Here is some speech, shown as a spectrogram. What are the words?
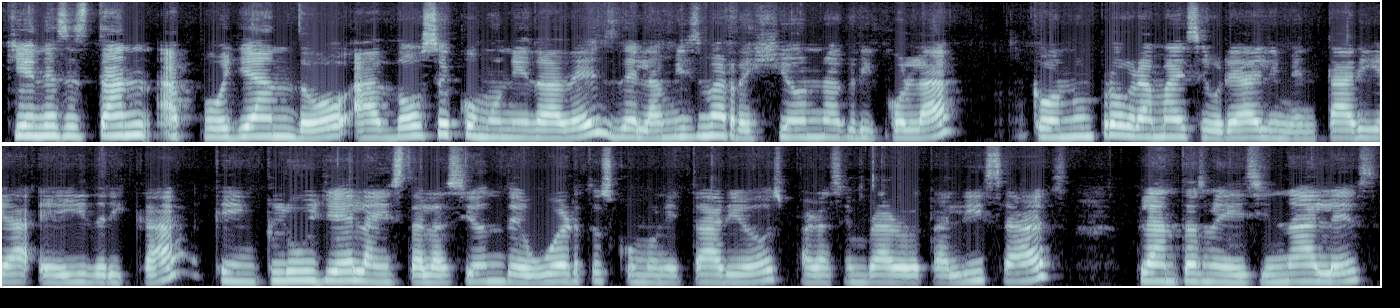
quienes están apoyando a 12 comunidades de la misma región agrícola con un programa de seguridad alimentaria e hídrica que incluye la instalación de huertos comunitarios para sembrar hortalizas, plantas medicinales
